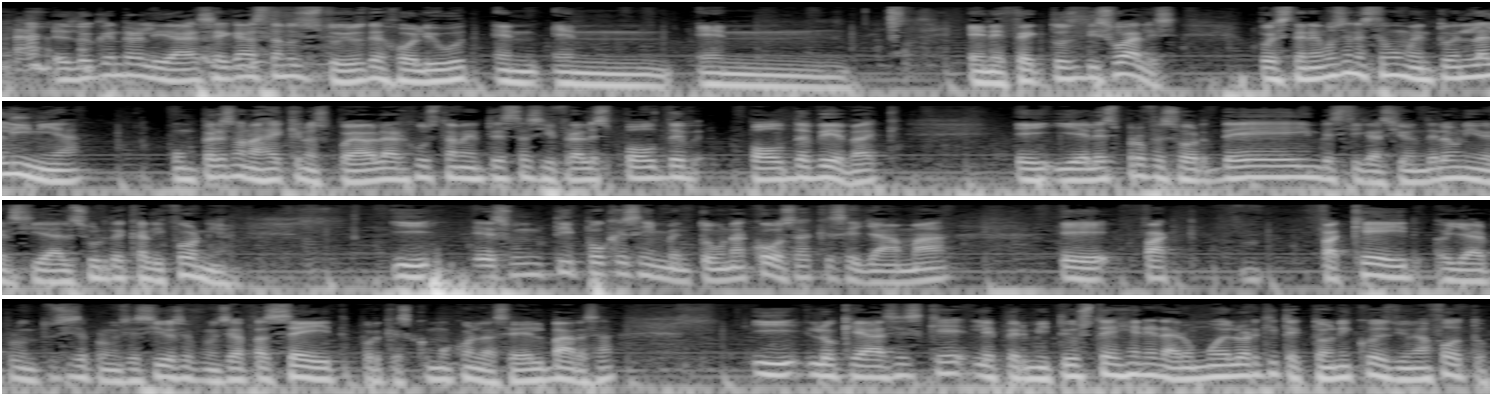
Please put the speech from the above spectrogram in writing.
es lo que en realidad se gastan los estudios de Hollywood en, en, en, en efectos visuales. Pues tenemos en este momento en la línea un personaje que nos puede hablar justamente de esta cifra, él es Paul de, Paul de Vivek, eh, y él es profesor de investigación de la Universidad del Sur de California. Y es un tipo que se inventó una cosa que se llama eh, fac- Facade, o ya pronto si se pronuncia así o se pronuncia Facade, porque es como con la C del Barça. Y lo que hace es que le permite a usted generar un modelo arquitectónico desde una foto.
